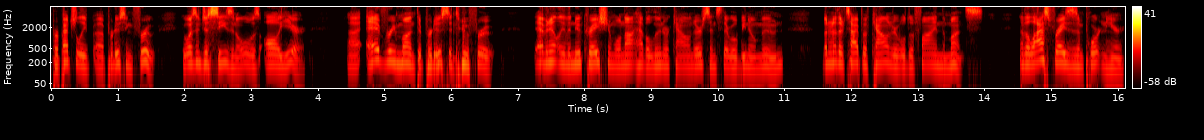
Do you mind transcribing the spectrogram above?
perpetually uh, producing fruit. It wasn't just seasonal; it was all year. Uh, every month, it produced a new fruit. Evidently, the new creation will not have a lunar calendar since there will be no moon, but another type of calendar will define the months. Now, the last phrase is important here,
